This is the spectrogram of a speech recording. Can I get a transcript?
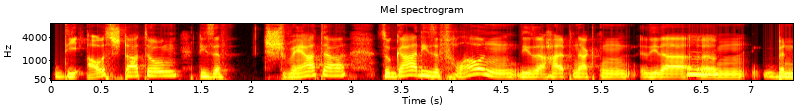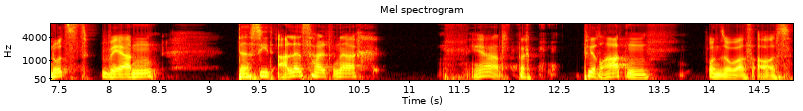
die Ausstattung, diese Schwerter, sogar diese Frauen, diese Halbnackten, die da Mhm. ähm, benutzt werden, das sieht alles halt nach, ja, nach Piraten und sowas aus.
